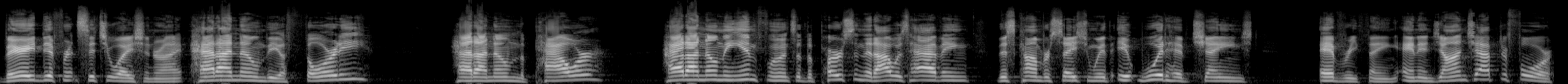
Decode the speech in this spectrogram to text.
very different situation, right? Had I known the authority, had I known the power, had I known the influence of the person that I was having this conversation with, it would have changed everything. And in John chapter 4,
